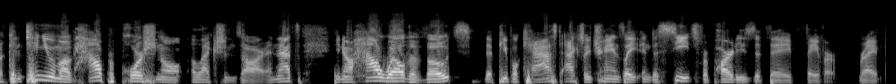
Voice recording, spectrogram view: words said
a continuum of how proportional elections are. And that's, you know, how well the votes that people cast actually translate into seats for parties that they favor right?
